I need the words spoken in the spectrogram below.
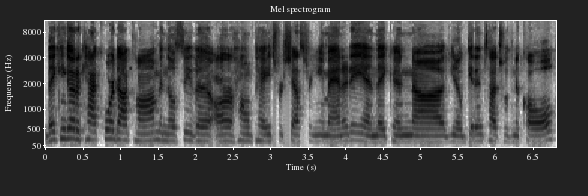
They can go to catcora.com and they'll see the our homepage for chefs for humanity and they can uh, you know get in touch with nicole.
